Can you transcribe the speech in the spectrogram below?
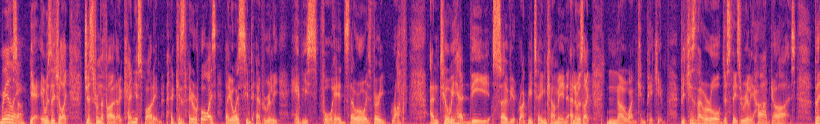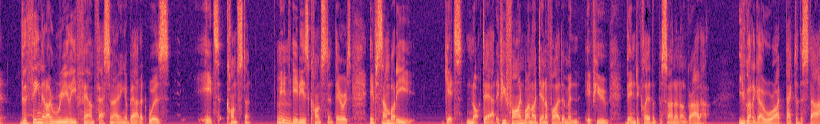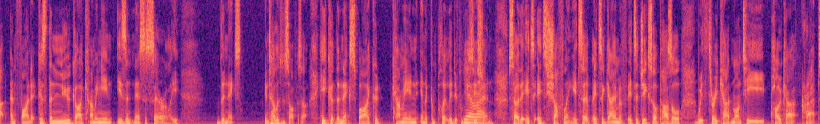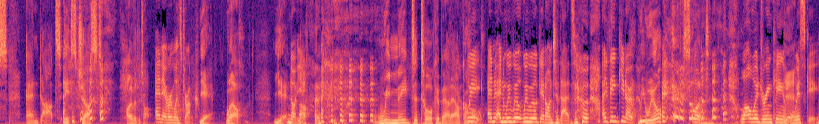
Really? officer. Yeah, it was literally like just from the photo, can you spot him? Because they were always they always seemed to have really heavy foreheads. They were always very rough until we had the Soviet rugby team come in, and it was like no one can pick him because they were all just these really hard guys. But the thing that I really found fascinating about it was it's constant. It, mm. it is constant. There is if somebody gets knocked out, if you find one, identify them, and if you then declare them persona non grata, you've got to go right back to the start and find it because the new guy coming in isn't necessarily the next intelligence officer. He could the next spy could come in in a completely different Yeah, right. position. So that it's it's shuffling. It's a it's a game of it's a jigsaw puzzle with three card Monty, poker, craps, and darts. It's just over the top. And everyone's drunk. Yeah. Well, yeah. Not yet. Uh, we need to talk about alcohol. We and, and we will we will get onto that. So I think you know We will. Excellent. while we're drinking Yeah. whiskey.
